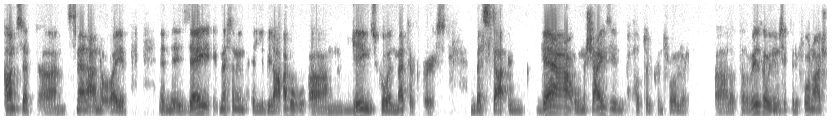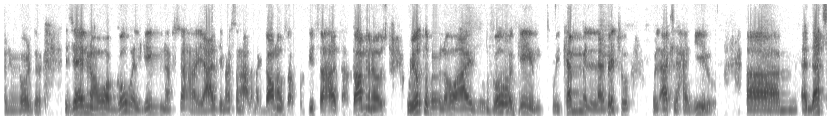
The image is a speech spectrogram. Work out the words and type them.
concept سمعنا عنه قريب إن إزاي مثلا اللي بيلعبوا games جوه الميتافيرس بس جاع ومش عايز يحط ال controller على الترابيزة ويمسك تليفونه عشان ي order. إزاي إن هو جوه ال game نفسها يعدي مثلا على ماكدونالدز أو بيتزا هات أو دومينوز ويطلب اللي هو عايزه جوه ال game ويكمل لعبته والأكل هيجيله. Um, and that's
